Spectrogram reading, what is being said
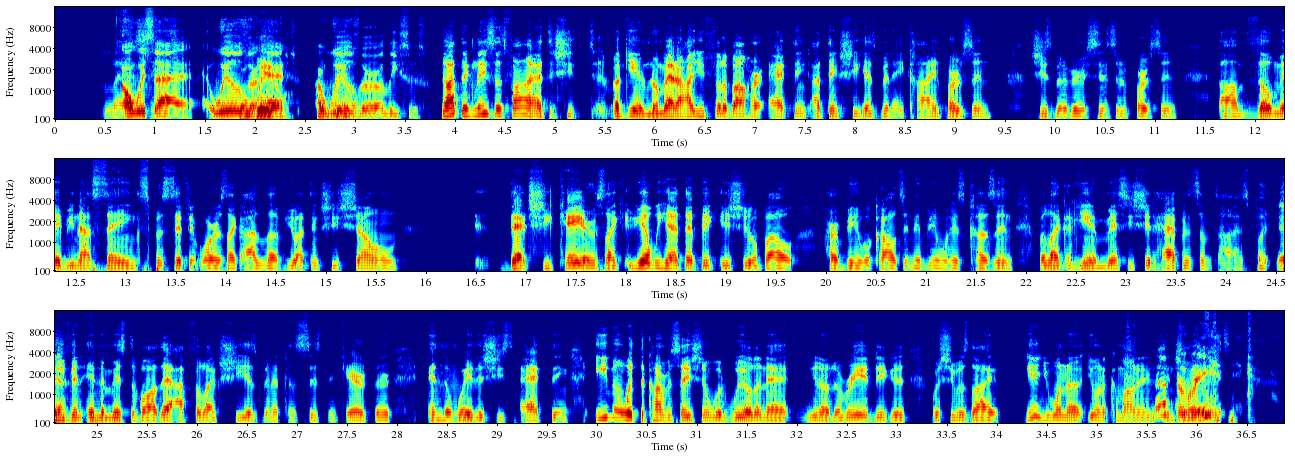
Last On which season. side? Will's or Will. Ash? Or Will's Will. or Elisa's? No, I think Lisa's fine. I think she again, no matter how you feel about her acting, I think she has been a kind person. She's been a very sensitive person. Um, though maybe not saying specific words like I love you, I think she's shown that she cares. Like, yeah, we had that big issue about her being with Carlton and being with his cousin. But like again, messy shit happens sometimes. But Yeah. even in the midst of all that, I feel like she has been a consistent character in the Mhm. way that she's acting. Even with the conversation with Will and that, you know, the red digger, where she was like, Yeah, you wanna you wanna come out and Not the enjoy.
